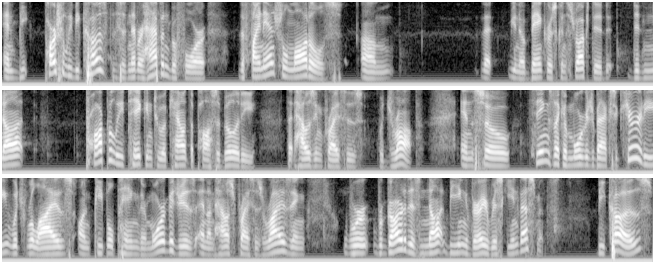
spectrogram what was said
And be, partially because this has never happened before, the financial models um, that you know bankers constructed did not properly take into account the possibility that housing prices would drop. And so things like a mortgage-backed security, which relies on people paying their mortgages and on house prices rising, were regarded as not being very risky investments because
